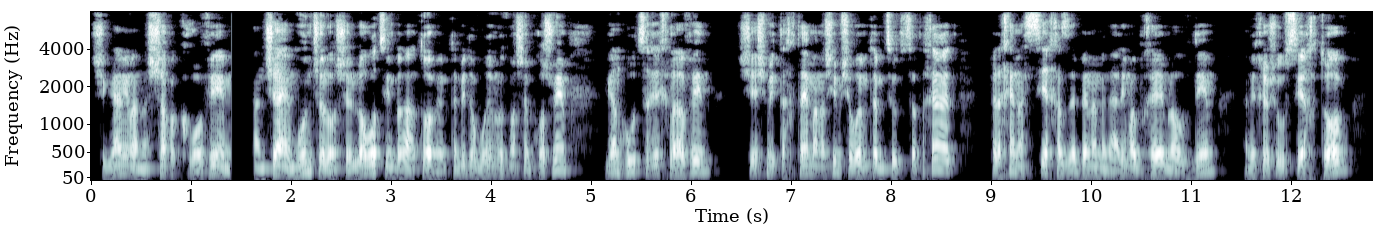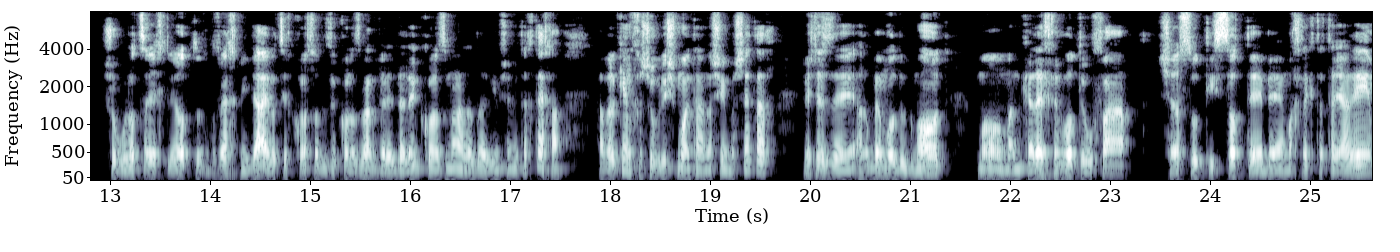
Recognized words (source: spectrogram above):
שגם אם אנשיו הקרובים, אנשי האמון שלו שלא רוצים ברעתו והם תמיד אומרים לו את מה שהם חושבים, גם הוא צריך להבין שיש מתחתיהם אנשים שרואים את המציאות קצת אחרת ולכן השיח הזה בין המנהלים הבכירים לעובדים אני חושב שהוא שיח טוב שוב הוא לא צריך להיות רווח מדי לא צריך לעשות את זה כל הזמן ולדלג כל הזמן על הדרגים שמתחתיך אבל כן חשוב לשמוע את האנשים בשטח ויש לזה הרבה מאוד דוגמאות כמו מנכ"לי חברות תעופה שעשו טיסות אה, במחלקת התיירים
